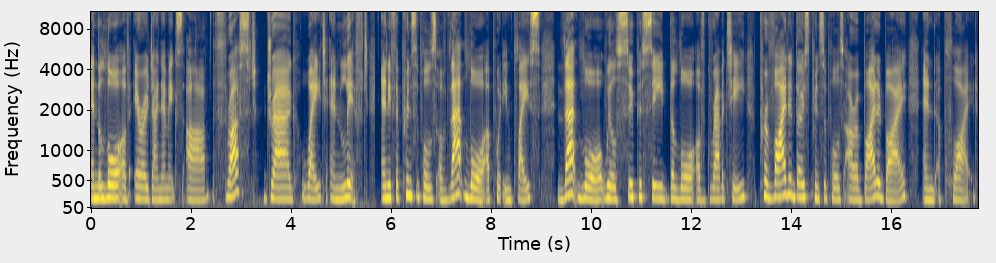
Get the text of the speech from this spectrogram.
and the law of aerodynamics are thrust, drag, weight, and lift. And if the principles of that law are put in place, that law will supersede the law of gravity, provided those principles are abided by and applied.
